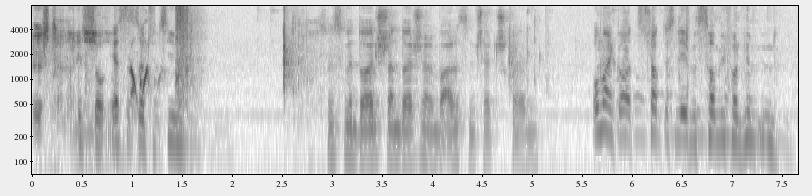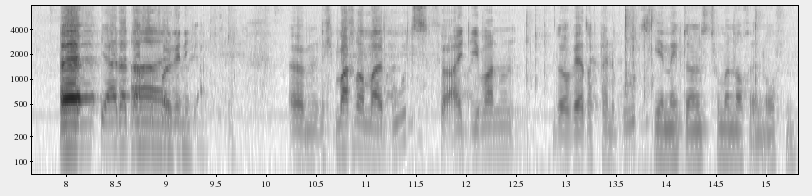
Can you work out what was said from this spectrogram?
Österreich. ich. Ist so, erstes deutsche Team. Jetzt müssen wir Deutschland, Deutschland über alles im Chat schreiben. Oh mein Gott, Schock des Lebens, Zombie von hinten. Äh, ja, da darfst du voll wenig. Ähm, ich mach noch mal Boots für einen jemanden. So, wer hat noch keine Boots? Hier McDonalds tun wir noch in den Ofen.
